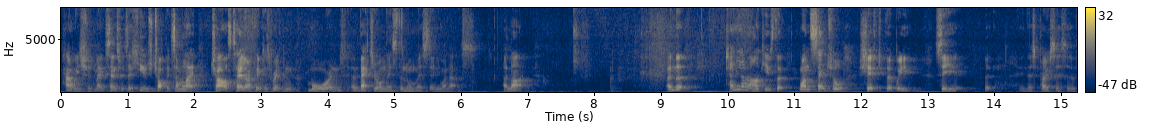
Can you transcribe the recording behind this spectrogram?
how we should make sense of it. It's a huge topic. Someone like Charles Taylor, I think, has written more and, and better on this than almost anyone else alive. And that Taylor argues that one central shift that we see in this process of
